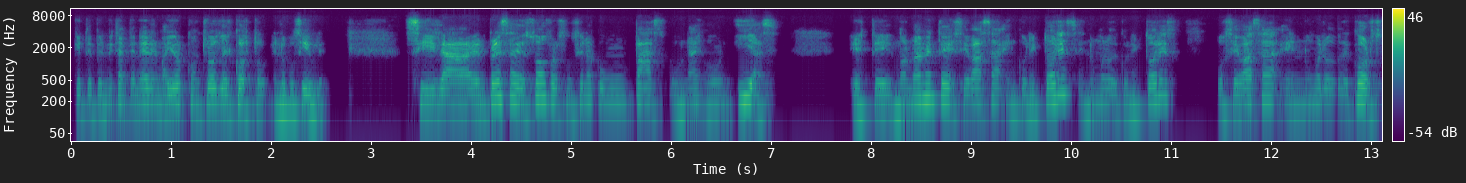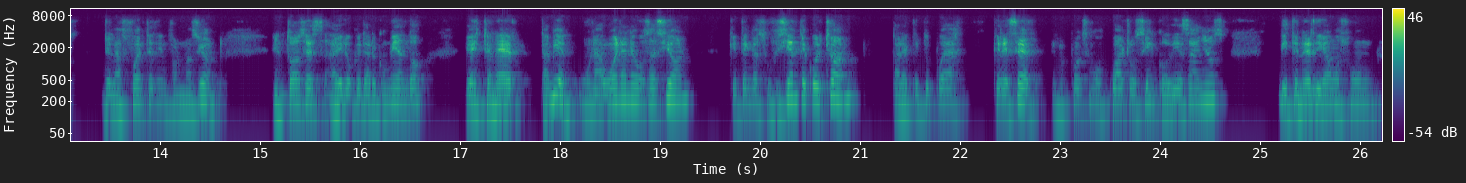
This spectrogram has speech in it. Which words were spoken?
que te permitan tener el mayor control del costo en lo posible. Si la empresa de software funciona con un PaaS o, un IaaS, este, normalmente se basa en conectores, en número de conectores, o se basa en número de cores de las fuentes de información. Entonces, ahí lo que te recomiendo es tener también una buena negociación que tenga suficiente colchón para que tú puedas crecer en los próximos 4, 5 o 10 años y tener, digamos, un,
